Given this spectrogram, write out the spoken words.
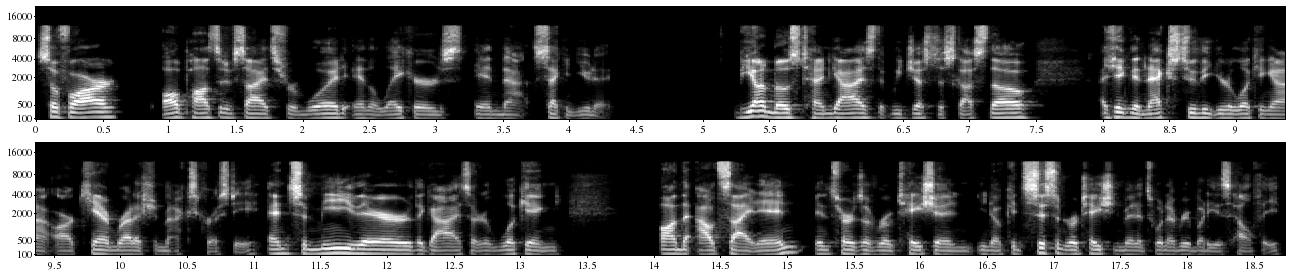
so far, all positive sides for Wood and the Lakers in that second unit. Beyond those 10 guys that we just discussed, though, I think the next two that you're looking at are Cam Reddish and Max Christie. And to me, they're the guys that are looking on the outside in in terms of rotation, you know, consistent rotation minutes when everybody is healthy.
